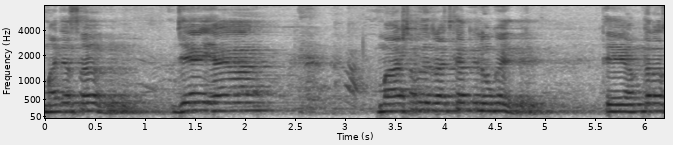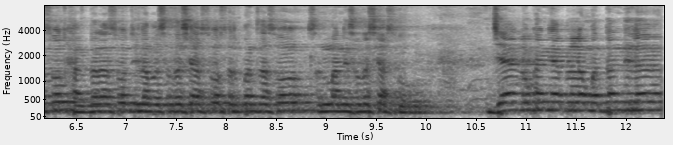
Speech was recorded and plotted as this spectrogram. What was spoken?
माझ्यासह जे ह्या महाराष्ट्रामध्ये राजकारणी लोक आहेत ते आमदार असो खासदार असो जिल्हा परिषद सदस्य असो सरपंच असो सन्मान्य सदस्य असो ज्या लोकांनी आपल्याला मतदान दिलं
